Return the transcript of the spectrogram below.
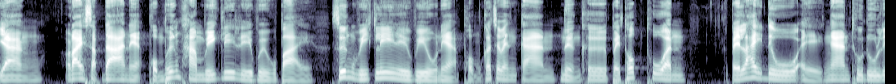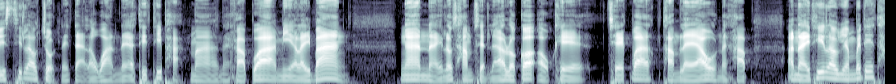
อย่างรายสัปดาห์เนี่ยผมเพิ่งทำ weekly review ไป ซึ่ง weekly review เนี่ยผมก็จะเป็นการหนึ่งคือไปทบทวน ไปไล่ดูไองาน to do list ที่เราจดในแต่ละวันในอาทิตย์ที่ผ่านมานะครับว่ามีอะไรบ้าง งานไหนเราทำเสร็จแล้วเราก็โอเค เช็คว่าทำแล้วนะครับอันไหนที่เรายังไม่ได้ท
